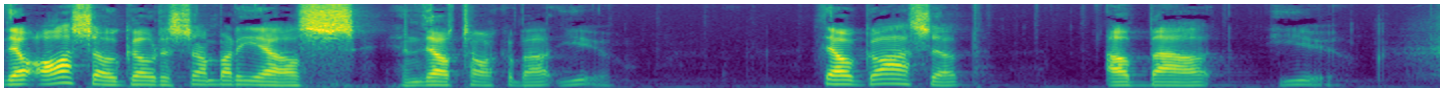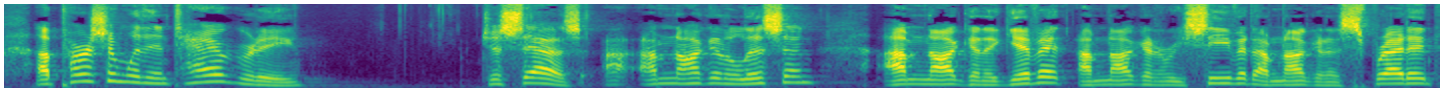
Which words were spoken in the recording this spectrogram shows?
They'll also go to somebody else and they'll talk about you. They'll gossip about you. A person with integrity just says, I'm not going to listen. I'm not going to give it. I'm not going to receive it. I'm not going to spread it.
